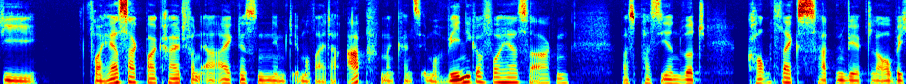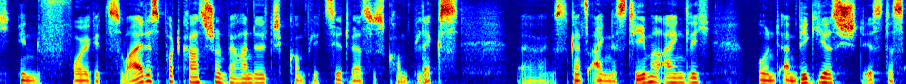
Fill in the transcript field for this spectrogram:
die Vorhersagbarkeit von Ereignissen nimmt immer weiter ab. Man kann es immer weniger vorhersagen was passieren wird. Komplex hatten wir, glaube ich, in Folge 2 des Podcasts schon behandelt. Kompliziert versus komplex. Äh, ist ein ganz eigenes Thema eigentlich. Und ambiguous ist das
